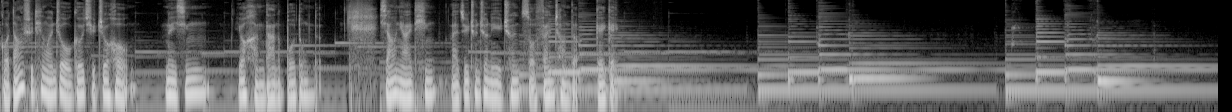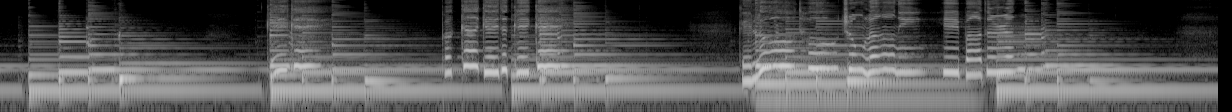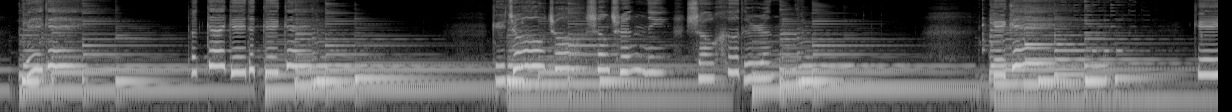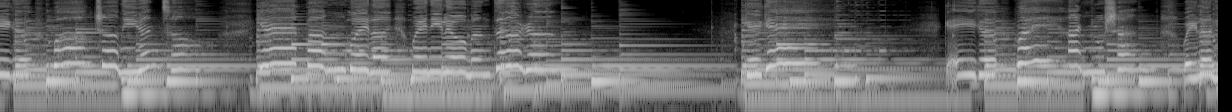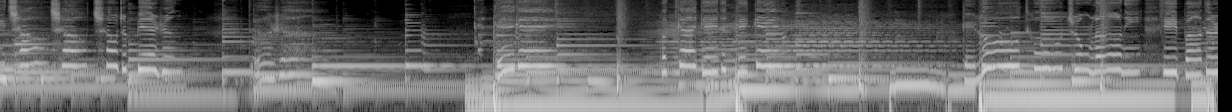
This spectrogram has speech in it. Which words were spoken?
我当时听完这首歌曲之后，内心有很大的波动的。想要你来听，来自于春春李宇春所翻唱的《给》。给该给的给给。给酒桌上劝你少喝的人。给给给一个望着你远走夜半归来为你留门的人。给给伟岸如山为了你悄悄求着别人的人，给给，把该给的给给，给路途中了你一把的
